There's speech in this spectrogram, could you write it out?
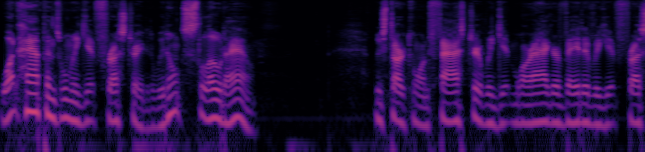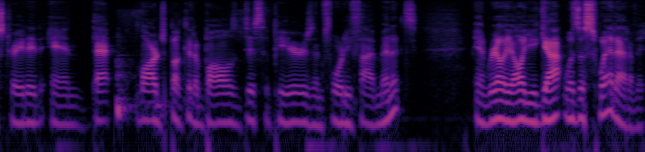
What happens when we get frustrated? We don't slow down. We start going faster, we get more aggravated, we get frustrated, and that large bucket of balls disappears in 45 minutes. And really all you got was a sweat out of it.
